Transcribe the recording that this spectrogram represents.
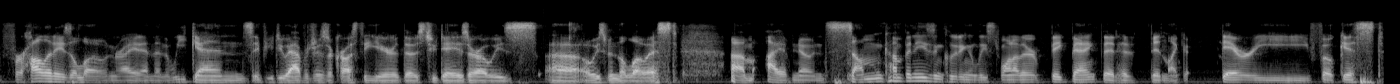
for holidays alone, right? And then the weekends, if you do averages across the year, those two days are always uh, always been the lowest. Um, I have known some companies, including at least one other big bank, that have been like very focused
